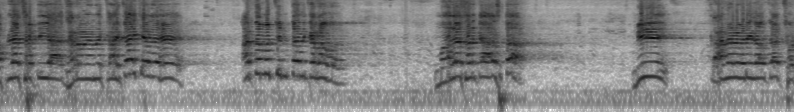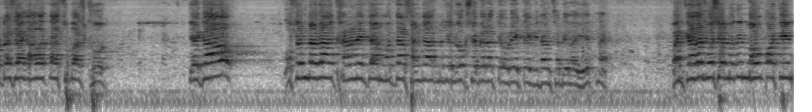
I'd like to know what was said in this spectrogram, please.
आपल्यासाठी या घराण्यानं काय काय केलं हे आत्मचिंतन करावं. माझ्यासारखा असता. मी कानडवाडी गावचा छोटासा गावाचा सुभाष खोत. ते गाव वसंतदादा घराण्याच्या मतदारसंघात म्हणजे लोकसभेला तेवढे ते विधानसभेला येत नाही. पण कैलास मधून भाऊ पाटील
